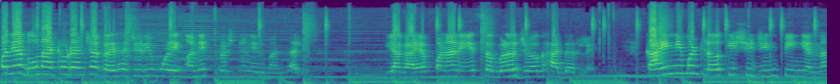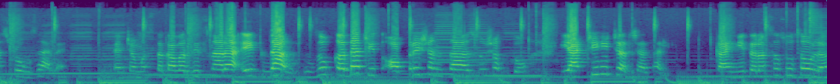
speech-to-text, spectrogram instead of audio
पण या दोन आठवड्यांच्या गैरहजेरीमुळे अनेक प्रश्न निर्माण झाले. या गायबपणाने सगळं जग हादरलंय काहींनी म्हटलं की शी जिनपिंग यांना स्ट्रोक झालाय. त्यांच्या मस्तकावर दिसणारा एक दाग जो कदाचित ऑपरेशनचा असू शकतो याचीही चर्चा झाली. काहींनी तर असं सुचवलं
